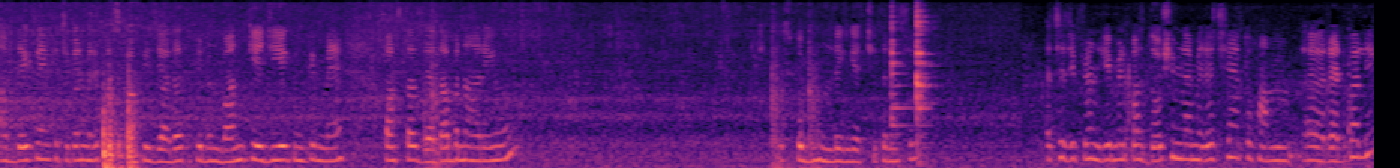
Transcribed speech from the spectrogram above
आप देख रहे हैं कि चिकन मेरे पास काफ़ी ज़्यादा, तकरीबन वन के जी है, क्योंकि मैं पास्ता ज़्यादा बना रही हूँ। इसको भून लेंगे अच्छी तरह से। अच्छा जी फ्रेंड ये मेरे पास दो शिमला मिर्च हैं तो हम रेड वाली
